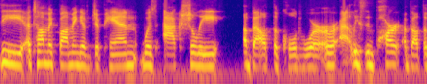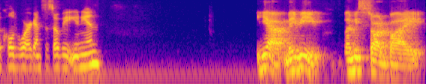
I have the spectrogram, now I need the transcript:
the atomic bombing of Japan was actually about the Cold War, or at least in part about the Cold War against the Soviet Union? Yeah, maybe let me start by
